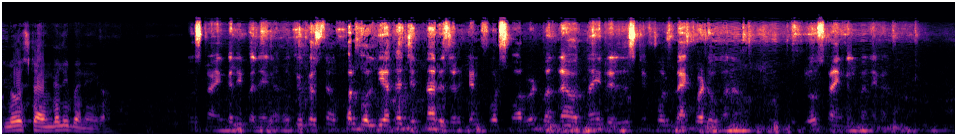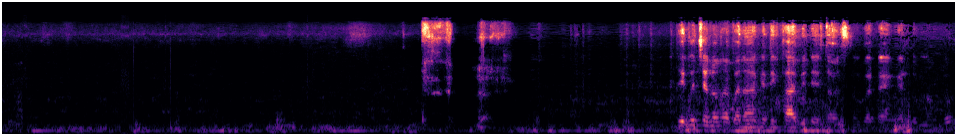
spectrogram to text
क्लोज ट्रायंगल ही बनेगा। क्लोज ट्रायंगल ही बनेगा ना क्योंकि उसने ऊपर बोल दिया था जितना रिजल्टेंट फोर्स फॉरवर्ड बन रहा है उतना ही रेजिस्टिव फोर्स बैकवर्ड होगा ना। तो क्लोज ट्रायंगल बनेगा। देखो चलो मैं बना के दिखा भी देता हूँ इसका ट्रायंगल तुम लोगों को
